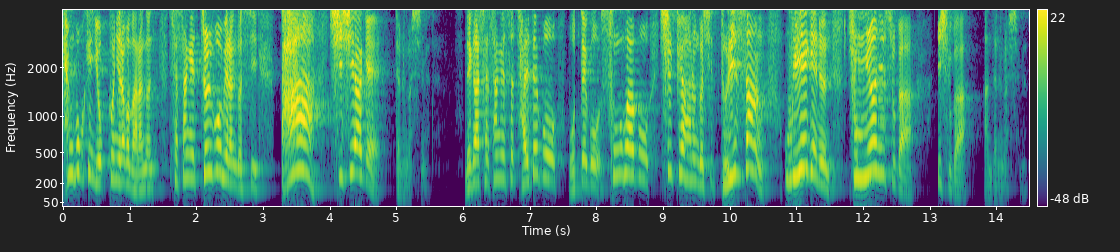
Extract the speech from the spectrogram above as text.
행복의 요건이라고 말한 건 세상의 즐거움이라는 것이 다 시시하게 되는 것입니다. 내가 세상에서 잘 되고 못 되고 성공하고 실패하는 것이 더 이상 우리에게는 중요한 이슈가, 이슈가 안 되는 것입니다.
